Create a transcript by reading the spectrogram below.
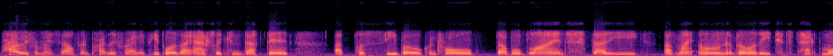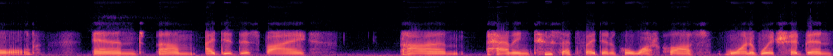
partly for myself and partly for other people, is I actually conducted a placebo-controlled, double-blind study of my own ability to detect mold. And um, I did this by um, having two sets of identical washcloths, one of which had been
